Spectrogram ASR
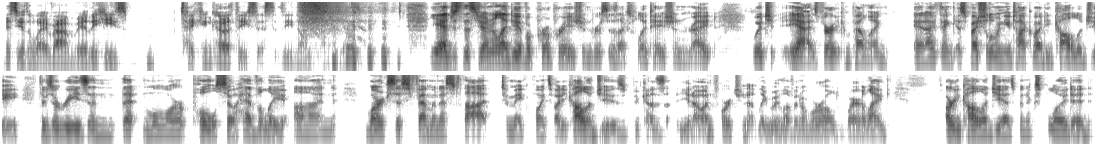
it's the other way around, really. He's taking her thesis, is he not? yeah, just this general idea of appropriation versus exploitation, right? Which, yeah, is very compelling. And I think, especially when you talk about ecology, there's a reason that Moore pulls so heavily on Marxist feminist thought to make points about ecology, is because, you know, unfortunately, we live in a world where, like, our ecology has been exploited,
